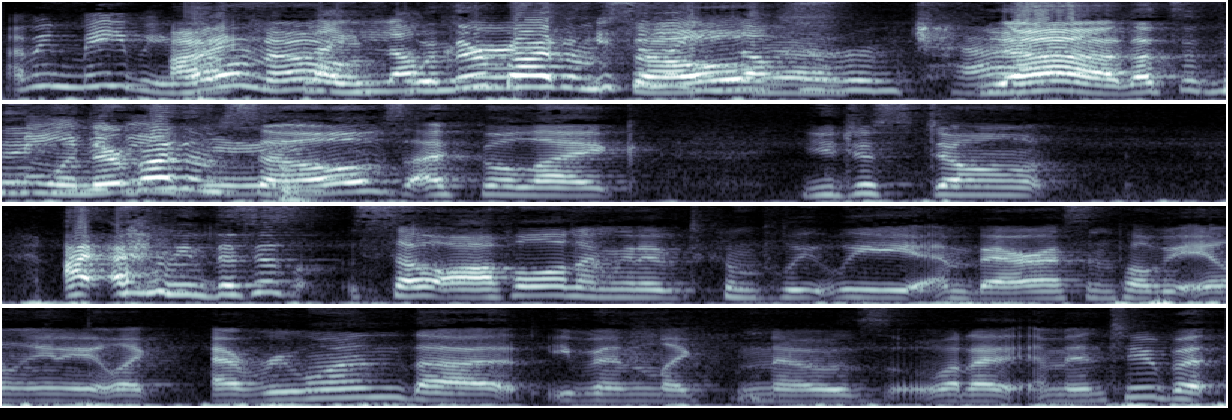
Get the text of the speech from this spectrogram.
I mean maybe I don't know. Like, When they're by like, themselves- locker Yeah. room chat. Yeah, that's the thing. when they're by do. themselves, I feel like you just don't. I, I mean, this is so awful, and I'm going to completely embarrass and probably alienate like everyone that even like knows what I am into. But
